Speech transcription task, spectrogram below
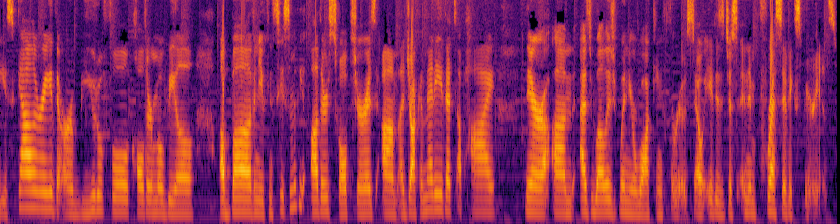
East Gallery, there are beautiful Calder Mobile above, and you can see some of the other sculptures, um, a Giacometti that's up high there, um, as well as when you're walking through. So it is just an impressive experience.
